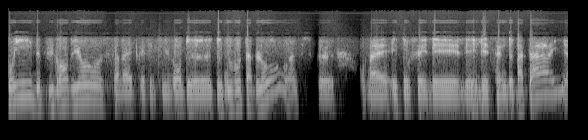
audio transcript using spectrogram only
Oui, de plus grandiose. Ça va être effectivement de, nouveaux tableaux, hein, puisque on va étoffer les, scènes de bataille.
